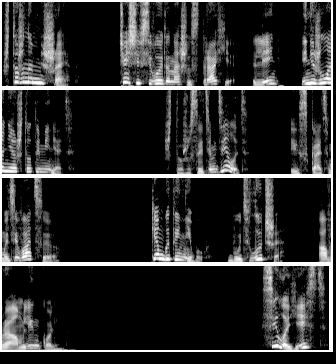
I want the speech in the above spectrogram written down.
Что же нам мешает? Чаще всего это наши страхи, лень и нежелание что-то менять. Что же с этим делать? Искать мотивацию. Кем бы ты ни был, будь лучше. Авраам Линкольн. Сила есть,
